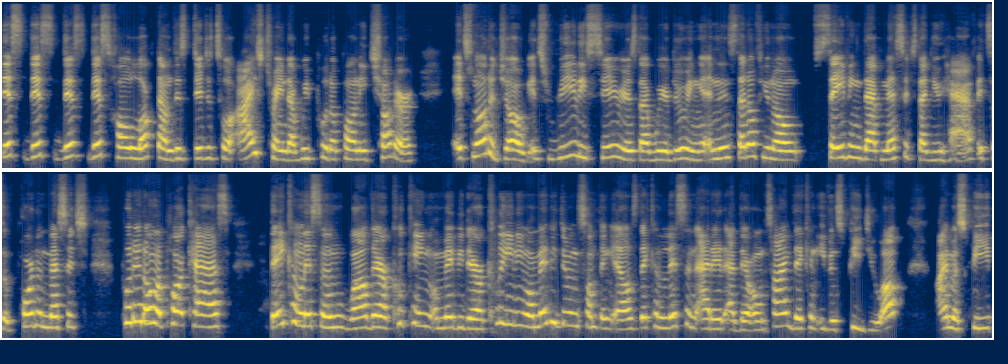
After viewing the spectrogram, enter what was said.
this, this, this, this whole lockdown, this digital eye strain that we put upon each other, it's not a joke it's really serious that we're doing it and instead of you know saving that message that you have it's an important message put it on a podcast they can listen while they're cooking or maybe they're cleaning or maybe doing something else they can listen at it at their own time they can even speed you up I'm a speed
